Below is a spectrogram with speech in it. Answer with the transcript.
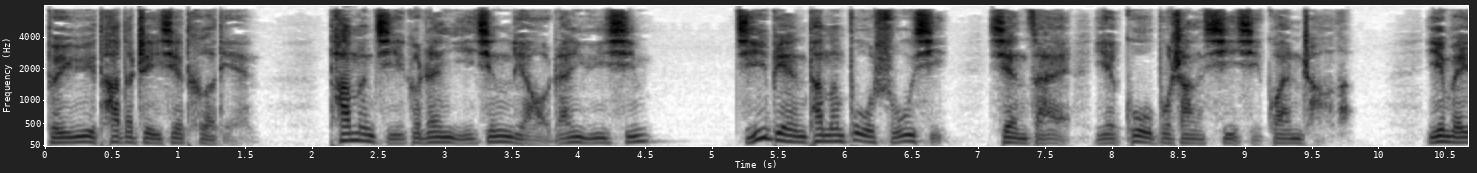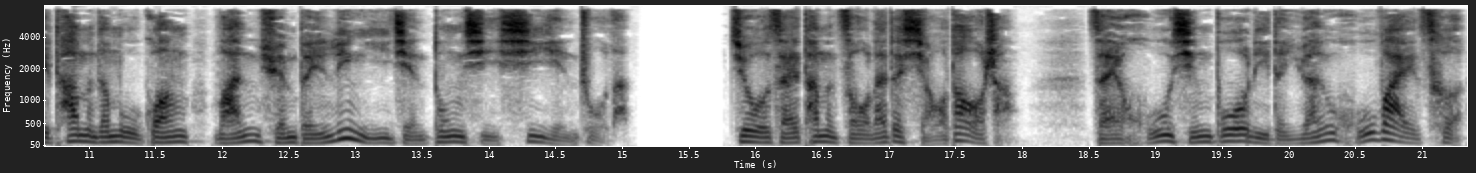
对于他的这些特点。他们几个人已经了然于心，即便他们不熟悉，现在也顾不上细细观察了，因为他们的目光完全被另一件东西吸引住了。就在他们走来的小道上，在弧形玻璃的圆弧外侧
